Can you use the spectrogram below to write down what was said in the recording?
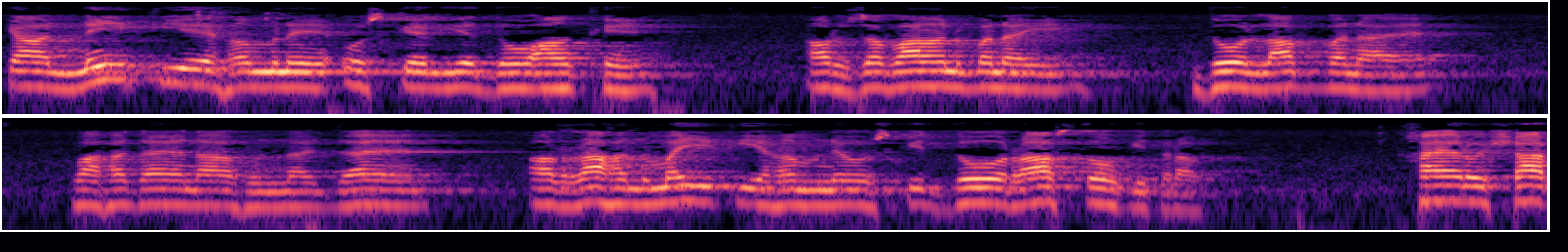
کیا نہیں کیے ہم نے اس کے لیے دو آنکھیں اور زبان بنائی، دو لب بنائے۔ وہ دین اور رہنمائی کی ہم نے اس کی دو راستوں کی طرف۔ خیر و شر۔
